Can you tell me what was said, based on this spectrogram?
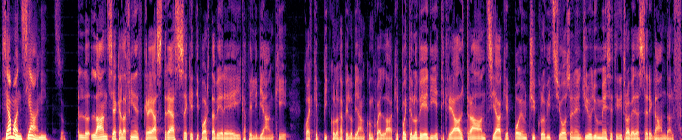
Siamo anziani. L'ansia che alla fine crea stress che ti porta ad avere i capelli bianchi qualche piccolo capello bianco in quella che poi te lo vedi e ti crea altra ansia che poi è un ciclo vizioso e nel giro di un mese ti ritrovi ad essere Gandalf.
